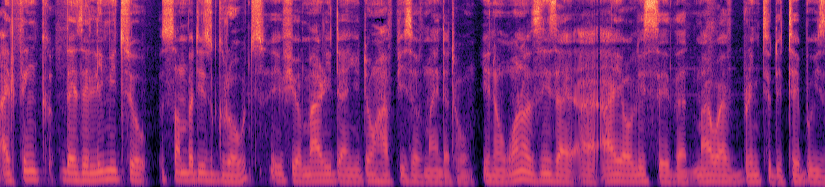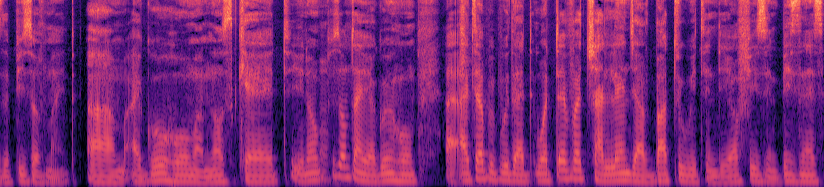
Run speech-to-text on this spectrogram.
I think there's a limit to somebody's growth if you're married and you don't have peace of mind at home. You know, one of the things I, I, I always say that my wife bring to the table is the peace of mind. Um, I go home, I'm not scared. You know, sometimes you're going home. I, I tell people that whatever challenge I've battled with in the office, in business,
